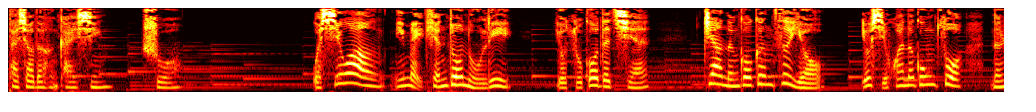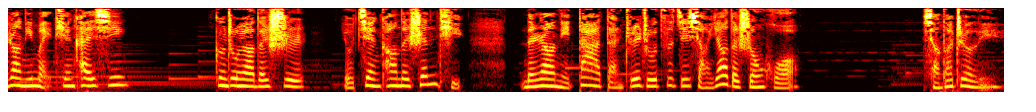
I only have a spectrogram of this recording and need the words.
他笑得很开心，说：“我希望你每天都努力，有足够的钱，这样能够更自由，有喜欢的工作，能让你每天开心。更重要的是，有健康的身体，能让你大胆追逐自己想要的生活。”想到这里，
